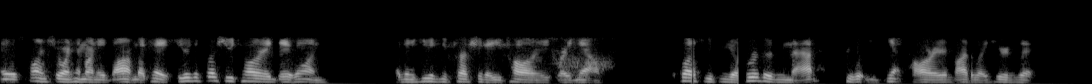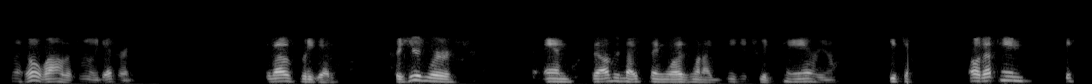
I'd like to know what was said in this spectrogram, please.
And it was fun showing him on his arm, like, hey, here's the pressure you tolerate day one, and then here's the pressure that you tolerate right now. Plus, we can go further than that to what you can't tolerate. And by the way, here's this. Like, oh wow, that's really different. So that was pretty good. But here's where, and the other nice thing was when I did it to his pain area, he said, "Oh, that pain is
